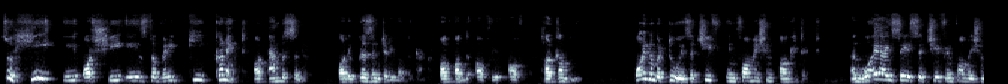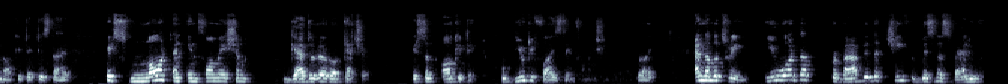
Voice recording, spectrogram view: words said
So he, or she is the very key connect or ambassador or representative of the country of, of, the, of, of her company. Point number two is a chief information architect. And why I say it's a chief information architect is that it's not an information gatherer or catcher. It's an architect who beautifies the information, right? And number three, you are the probably the chief business valuer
